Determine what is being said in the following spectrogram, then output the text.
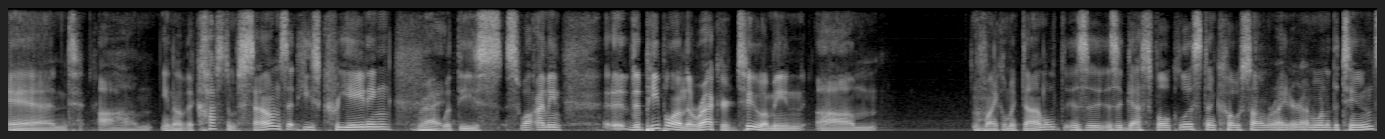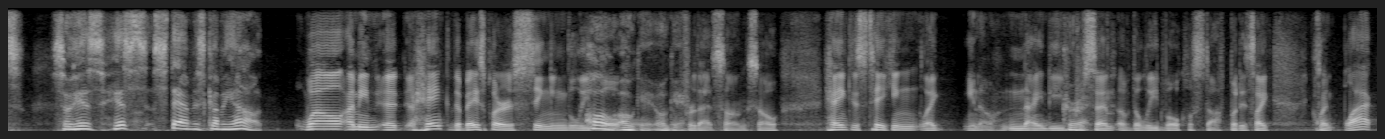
and um, you know the custom sounds that he's creating Right. with these. Swell, I mean, uh, the people on the record too. I mean, um, Michael McDonald is a is a guest vocalist and co-songwriter on one of the tunes. So his his stem is coming out. Well, I mean, uh, Hank, the bass player, is singing the lead Oh, vocal okay, okay. for that song. So Hank is taking like you know ninety percent of the lead vocal stuff, but it's like Clint Black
